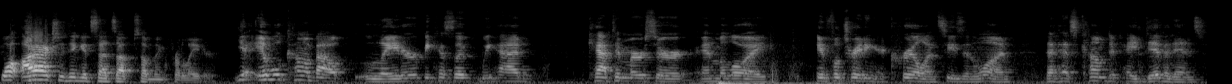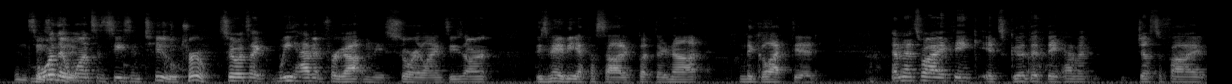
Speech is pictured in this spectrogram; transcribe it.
Well, I actually think it sets up something for later. yeah, it will come about later because like we had Captain Mercer and Malloy infiltrating a krill in season one that has come to pay dividends more than two. once in season two. True. So it's like we haven't forgotten these storylines. These aren't these may be episodic, but they're not neglected. And that's why I think it's good that they haven't justified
